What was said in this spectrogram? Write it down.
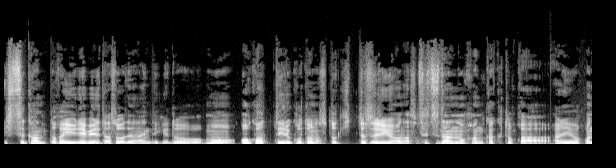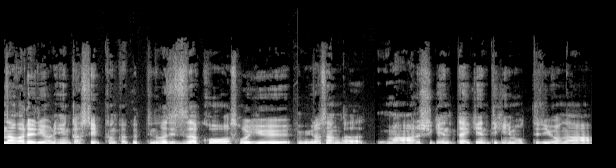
質感とかいうレベルではそうではないんだけど、もう起こっていることのドキッとするような切断の感覚とか、あるいはこう流れるように変化していく感覚っていうのが実はこう、そういう三浦さんが、まあある種原体験的に持ってるような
